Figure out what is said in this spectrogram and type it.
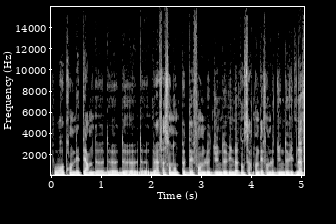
pour reprendre les termes de, de, de, de, la façon dont on peut défendre le Dune de Villeneuve, dont certains défendent le Dune de Villeneuve.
